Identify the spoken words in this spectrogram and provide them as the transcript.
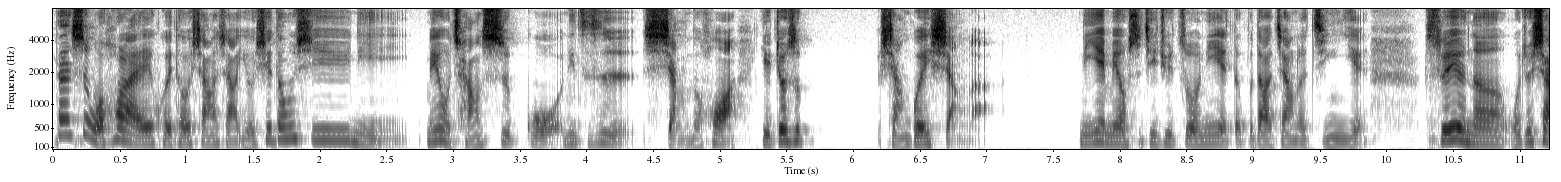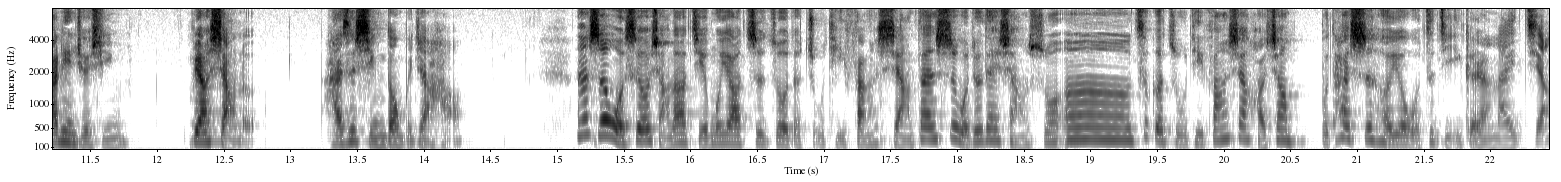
但是我后来回头想想，有些东西你没有尝试过，你只是想的话，也就是想归想了，你也没有实际去做，你也得不到这样的经验。所以呢，我就下定决心，不要想了，还是行动比较好。那时候我是有想到节目要制作的主题方向，但是我就在想说，嗯，这个主题方向好像不太适合由我自己一个人来讲，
